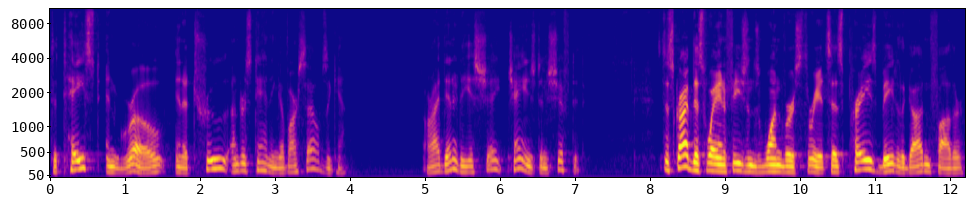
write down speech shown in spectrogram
to taste and grow in a true understanding of ourselves again. Our identity is changed and shifted. It's described this way in Ephesians 1, verse 3. It says, Praise be to the God and Father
